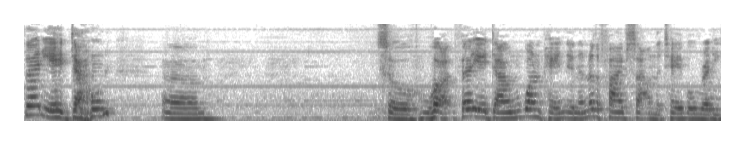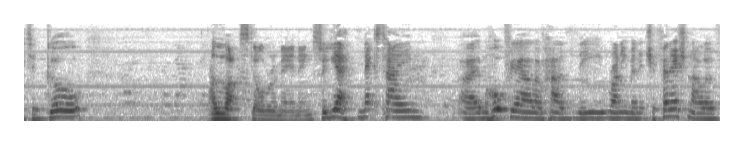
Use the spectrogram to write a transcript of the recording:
38 down. Um, so what? 38 down, one painting, another five sat on the table, ready to go. A lot still remaining. So yeah, next time, um, hopefully I'll have had the Ronnie miniature finished, and I'll have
